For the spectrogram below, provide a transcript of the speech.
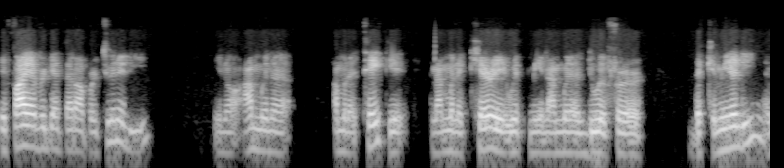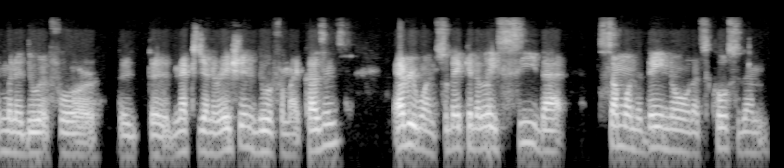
if I ever get that opportunity, you know, I'm gonna I'm gonna take it and I'm gonna carry it with me, and I'm gonna do it for the community. I'm gonna do it for the, the next generation, do it for my cousins, everyone, so they could at least see that someone that they know that's close to them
